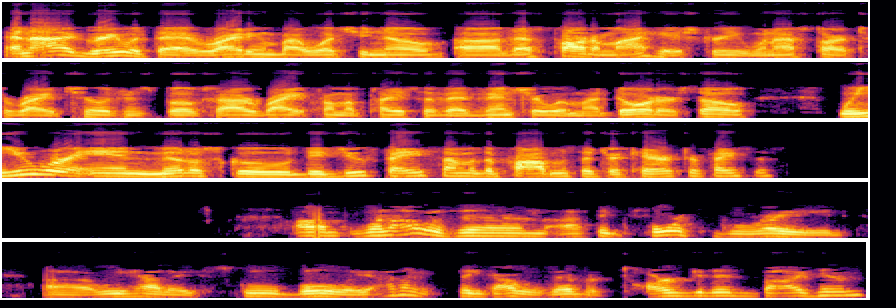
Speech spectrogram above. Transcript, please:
And I agree with that, writing about what you know. Uh, that's part of my history. When I start to write children's books, I write from a place of adventure with my daughter. So when you were in middle school, did you face some of the problems that your character faces? Um, when I was in, I think, fourth grade, uh, we had a school bully. I don't think I was ever targeted by him,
